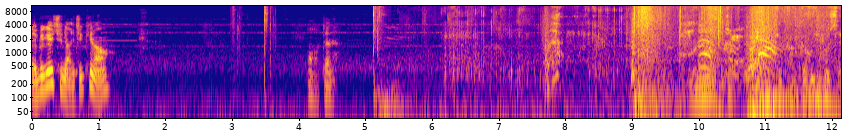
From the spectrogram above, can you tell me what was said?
내비게이션이 안 찍히나? 어, 되네. 가까운 곳에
